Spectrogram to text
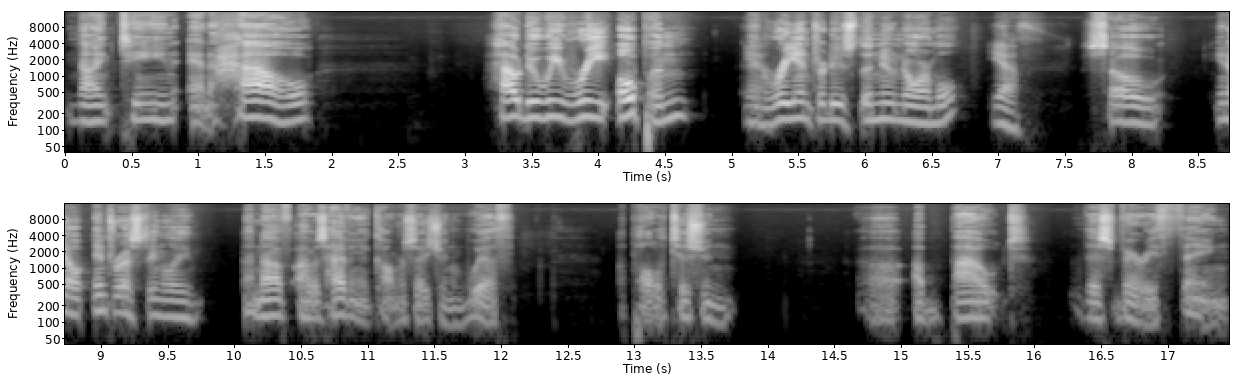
nineteen and how how do we reopen Yeah. and reintroduce the new normal? Yeah. So, you know, interestingly enough, I was having a conversation with a politician uh, about this very thing.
